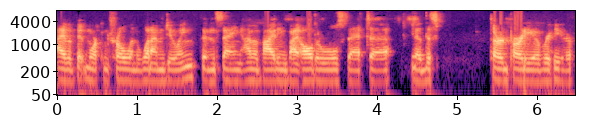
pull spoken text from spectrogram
I have a bit more control in what I'm doing than saying I'm abiding by all the rules that uh, you know this third party over here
